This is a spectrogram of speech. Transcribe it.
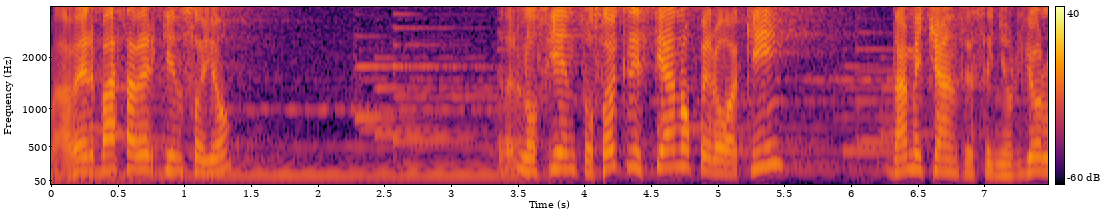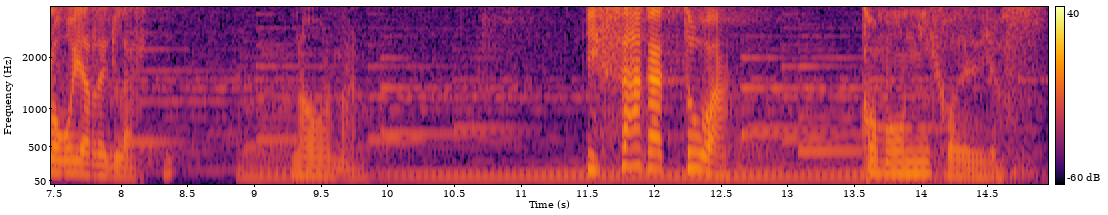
A ver, vas a ver quién soy yo. Lo siento, soy cristiano, pero aquí dame chance, Señor, yo lo voy a arreglar. No, hermano. Isaac actúa como un hijo de Dios.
